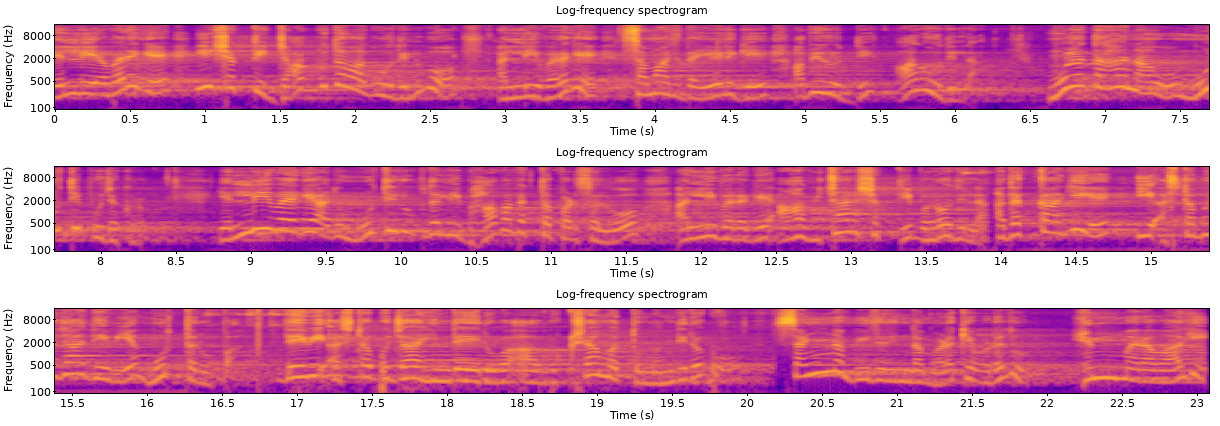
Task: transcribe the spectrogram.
ಎಲ್ಲಿಯವರೆಗೆ ಈ ಶಕ್ತಿ ಜಾಗೃತವಾಗುವುದಿಲ್ವೋ ಅಲ್ಲಿಯವರೆಗೆ ಸಮಾಜದ ಏಳಿಗೆ ಅಭಿವೃದ್ಧಿ ಆಗುವುದಿಲ್ಲ. ಮೂಲತಃ ನಾವು ಮೂರ್ತಿ ಪೂಜಕರು. ಎಲ್ಲಿವರೆಗೆ ಅದು ಮೂರ್ತಿ ರೂಪದಲ್ಲಿ ಭಾವ ವ್ಯಕ್ತಪಡಿಸಲ್ವೋ ಅಲ್ಲಿವರೆಗೆ ಆ ವಿಚಾರ ಶಕ್ತಿ ಬರೋದಿಲ್ಲ. ಅದಕ್ಕಾಗಿಯೇ ಈ ಅಷ್ಟಭುಜಾ ದೇವಿಯ ಮೂರ್ತ ರೂಪ. ದೇವಿ ಅಷ್ಟಭುಜ ಹಿಂದೆ ಇರುವ ಆ ವೃಕ್ಷ ಮತ್ತು ಮಂದಿರವು ಸಣ್ಣ ಬೀಜದಿಂದ ಮೊಳಕೆ ಒಡೆದು ಹೆಮ್ಮರವಾಗಿ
